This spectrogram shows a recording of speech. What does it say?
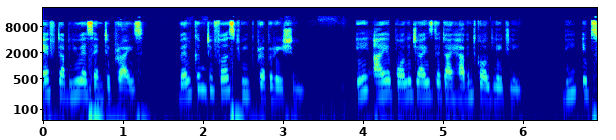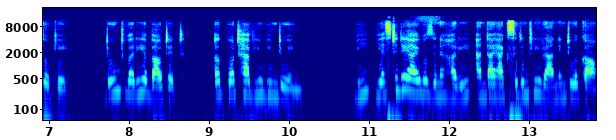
FWS Enterprise. Welcome to first week preparation. A. I apologize that I haven't called lately. B. It's okay. Don't worry about it. A. What have you been doing? B. Yesterday I was in a hurry and I accidentally ran into a car.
